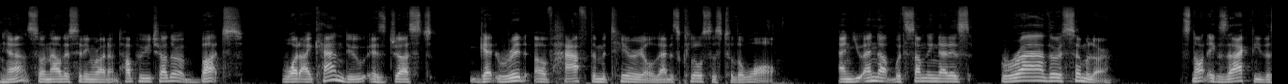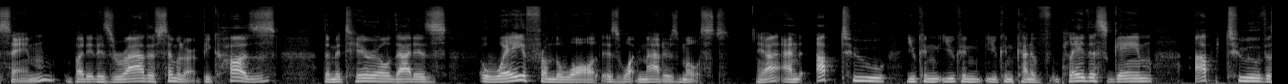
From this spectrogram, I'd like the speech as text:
Yeah, so now they're sitting right on top of each other. But what I can do is just get rid of half the material that is closest to the wall. And you end up with something that is rather similar. It's not exactly the same, but it is rather similar because the material that is away from the wall is what matters most. Yeah, and up to you can you can you can kind of play this game up to the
